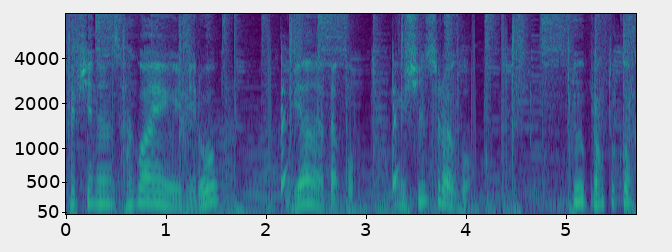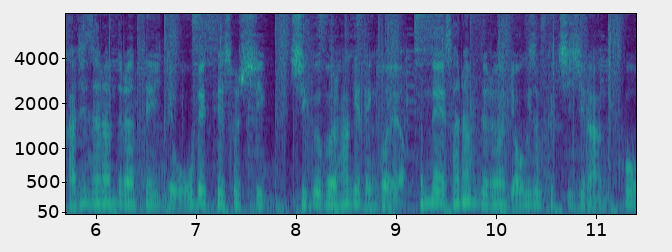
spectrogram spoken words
펩시는 사과의 의미로 미안하다고 이게 실수라고 그 병뚜껑 가진 사람들한테 이제 500페소씩 지급을 하게 된 거예요. 근데 사람들은 여기서 그치질 않고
